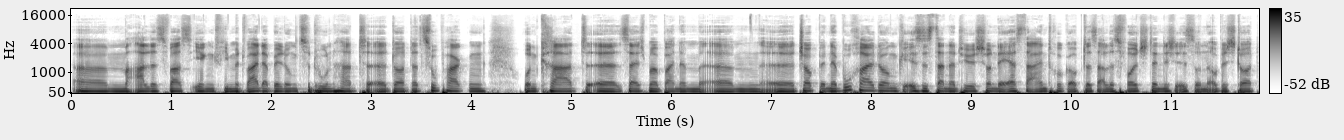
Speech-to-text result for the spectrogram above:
ähm, alles was irgendwie mit Weiterbildung zu tun hat, äh, dort dazu packen und gerade, äh, sag ich mal, bei einem ähm, äh, Job in der Buchhaltung ist es dann natürlich schon der erste Eindruck, ob das alles vollständig ist und ob ich dort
